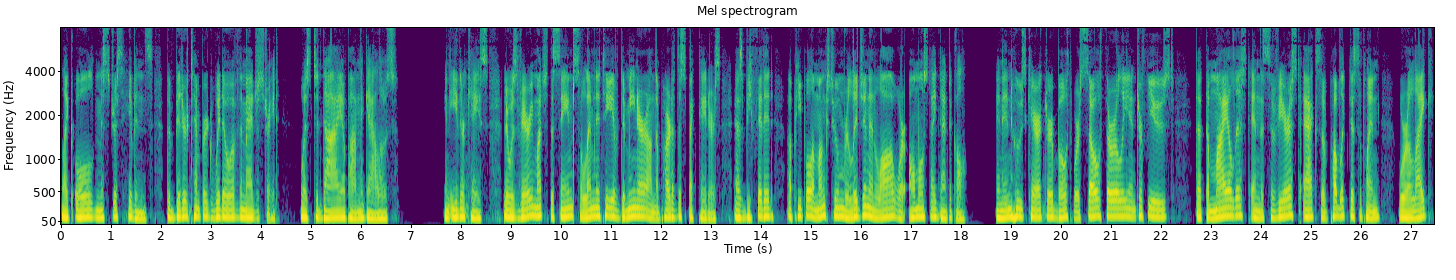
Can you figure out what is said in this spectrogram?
like old Mistress Hibbins, the bitter tempered widow of the magistrate, was to die upon the gallows. In either case, there was very much the same solemnity of demeanor on the part of the spectators, as befitted a people amongst whom religion and law were almost identical, and in whose character both were so thoroughly interfused that the mildest and the severest acts of public discipline were alike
